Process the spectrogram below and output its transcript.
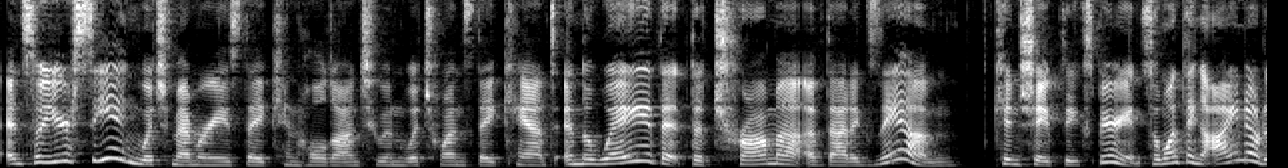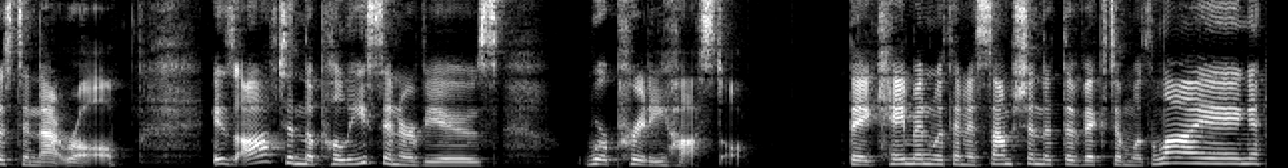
And so you're seeing which memories they can hold on to and which ones they can't, and the way that the trauma of that exam can shape the experience. So, one thing I noticed in that role is often the police interviews were pretty hostile. They came in with an assumption that the victim was lying.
